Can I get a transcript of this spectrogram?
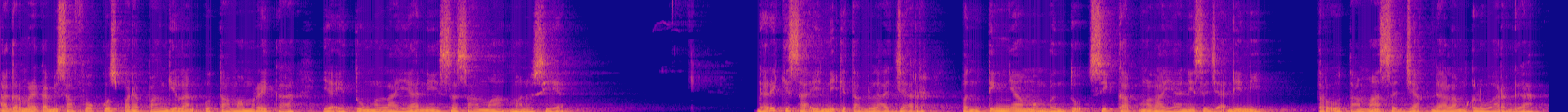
agar mereka bisa fokus pada panggilan utama mereka yaitu melayani sesama manusia. Dari kisah ini kita belajar pentingnya membentuk sikap melayani sejak dini, terutama sejak dalam keluarga.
